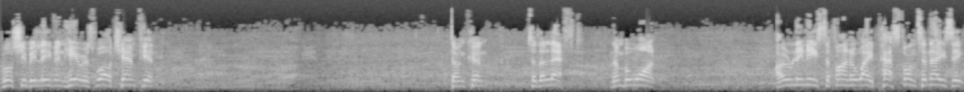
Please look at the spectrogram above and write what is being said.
Will she be leaving here as world champion? Duncan to the left, number one. Only needs to find a way past Fontanesi,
